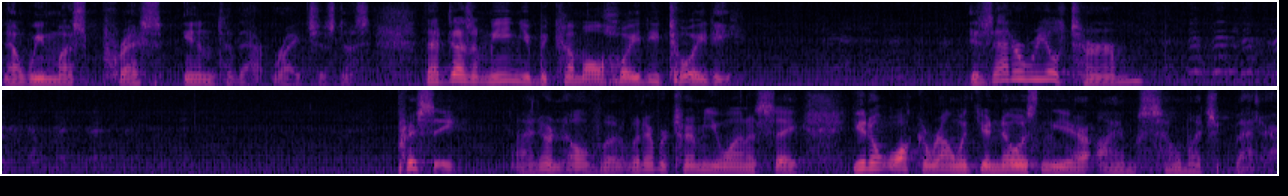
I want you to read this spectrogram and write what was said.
Now we must press into that righteousness. That doesn't mean you become all hoity toity. Is that a real term? Prissy. I don't know, whatever term you want to say. You don't walk around with your nose in the air, I am so much better.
